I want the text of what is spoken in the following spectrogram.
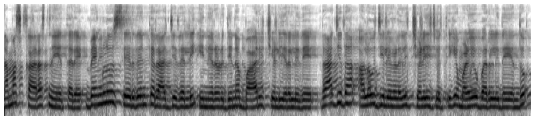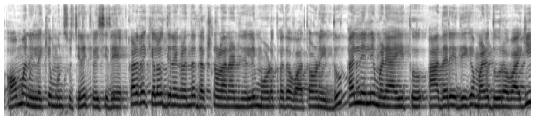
ನಮಸ್ಕಾರ ಸ್ನೇಹಿತರೆ, ಬೆಂಗಳೂರು ಸೇರಿದಂತೆ ರಾಜ್ಯದಲ್ಲಿ ಇನ್ನೆರಡು ದಿನ ಭಾರಿ ಚಳಿ ಇರಲಿದೆ. ರಾಜ್ಯದ ಹಲವು ಜಿಲ್ಲೆಗಳಲ್ಲಿ ಚಳಿ ಜೊತೆಗೆ ಮಳೆಯೂ ಬರಲಿದೆ ಎಂದು ಹವಾಮಾನ ಇಲಾಖೆ ಮುನ್ಸೂಚನೆ ತಿಳಿಸಿದೆ. ಕಳೆದ ಕೆಲವು ದಿನಗಳಿಂದ ದಕ್ಷಿಣ ಒಳನಾಡಿನಲ್ಲಿ ಮೋಡಕದ ವಾತಾವರಣ ಇದ್ದು ಅಲ್ಲಿನಲ್ಲಿ ಮಳೆ ಆಯಿತು. ಆದರೆ ಇದೀಗ ಮಳೆ ದೂರವಾಗಿ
